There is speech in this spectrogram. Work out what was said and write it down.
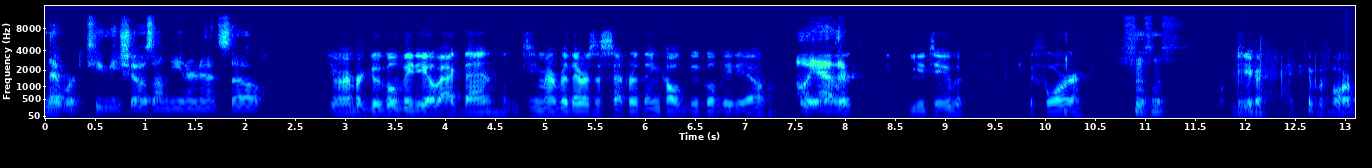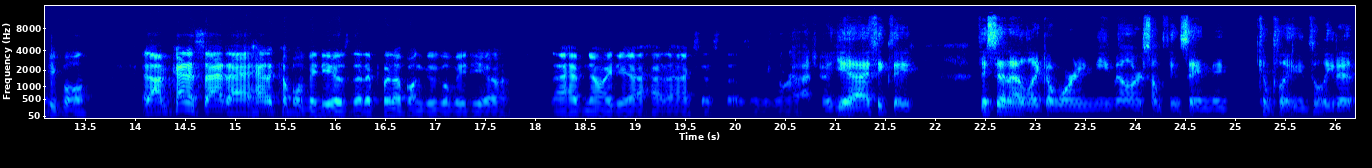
network TV shows on the internet. So Do you remember Google Video back then? Do you remember there was a separate thing called Google Video? Oh yeah, like YouTube before before people. And I'm kind of sad. I had a couple of videos that I put up on Google Video, and I have no idea how to access those anymore. gotcha. Yeah, I think they they sent out like a warning email or something saying they completely delete it,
